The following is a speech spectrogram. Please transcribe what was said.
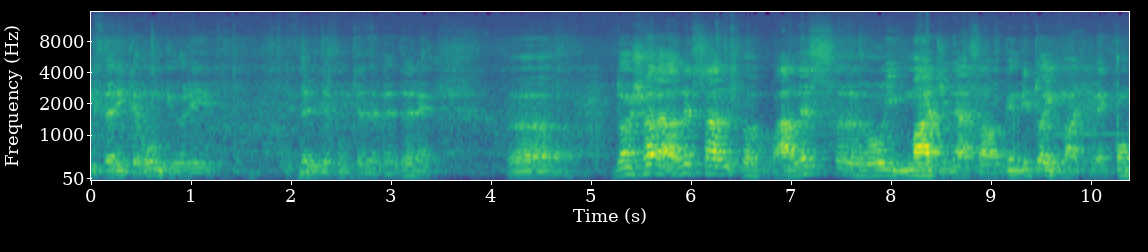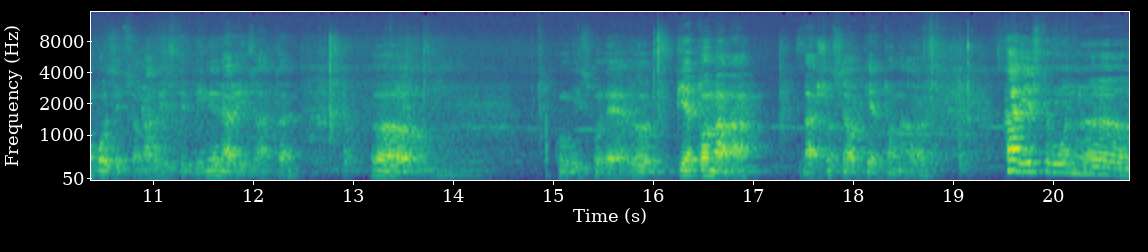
diferite unghiuri, diferite puncte de vedere. Uh, Domnișoara a ales, a, a ales uh, o imagine sau a gândit o imagine compozițională, este bine realizată. Uh, cum îi spune, uh, pietonală, da, șoseaua pietonală, care este un uh,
